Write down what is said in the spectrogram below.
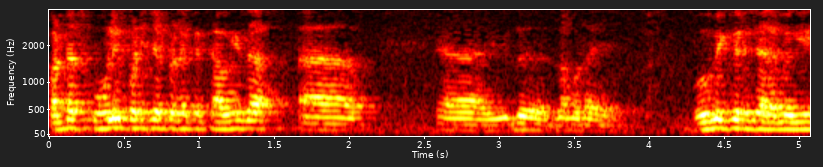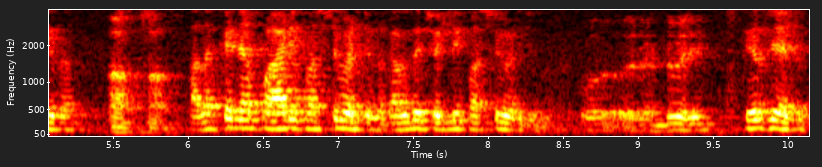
പണ്ട് സ്കൂളിൽ പഠിച്ചപ്പോഴൊക്കെ കവിത ഇത് നമ്മുടെ ഭൂമിക്കൊരു ചരമഗീതം ആ, ആ. അതൊക്കെ ഞാൻ പാടി ഫസ്റ്റ് മേടിച്ചിട്ടുണ്ട് കവിത ചൊല്ലി ഫസ്റ്റ് മേടിച്ചിട്ടുണ്ട് തീർച്ചയായിട്ടും.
